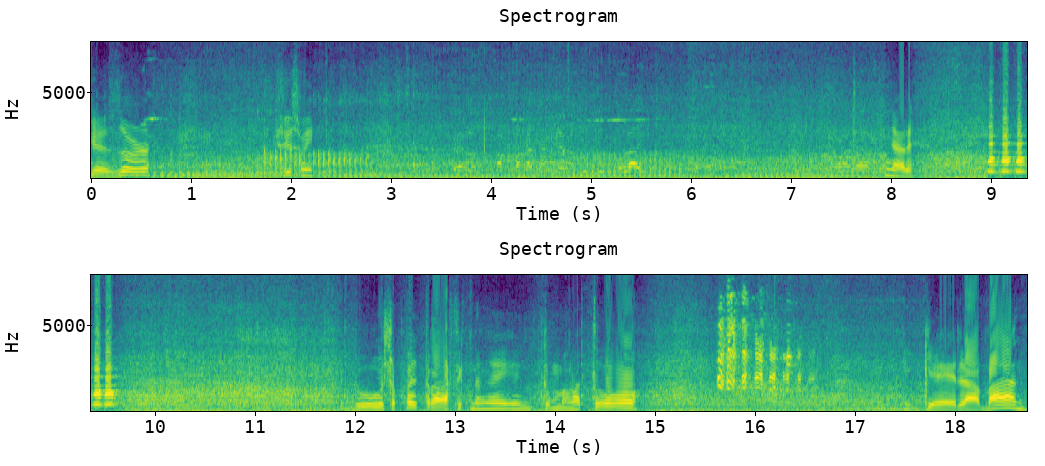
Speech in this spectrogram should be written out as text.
Yes, sir. Excuse me. Nangyari? Nag-uusap pa traffic na ngayon. Itong mga to. Higelaban.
